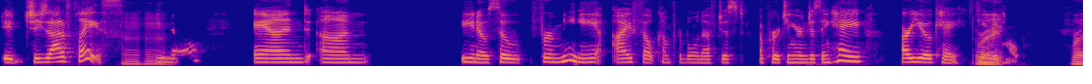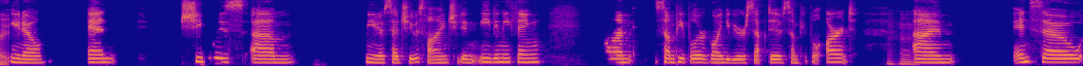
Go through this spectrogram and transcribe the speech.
it, she's out of place hmm you know and um you know so for me i felt comfortable enough just approaching her and just saying hey are you okay do you Right. need help Right. you know and she was um you know said she was fine she didn't need anything um some people are going to be receptive some people aren't hmm um and so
